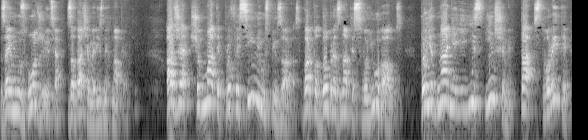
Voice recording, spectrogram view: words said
взаємоузгоджуються з задачами різних напрямків. Адже щоб мати професійний успіх зараз, варто добре знати свою галузь, поєднання її з іншими та створити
